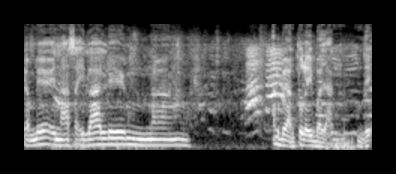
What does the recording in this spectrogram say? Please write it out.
Kami ay nasa ilalim ng ano ba yan? Tulay ba yan? Hindi.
